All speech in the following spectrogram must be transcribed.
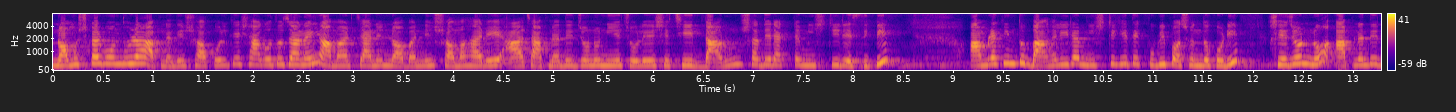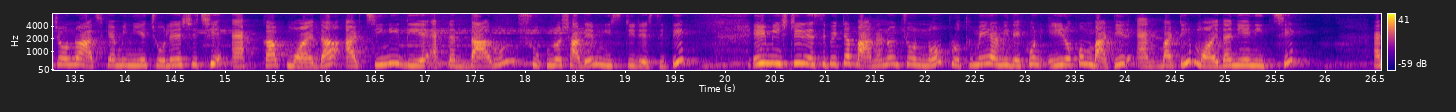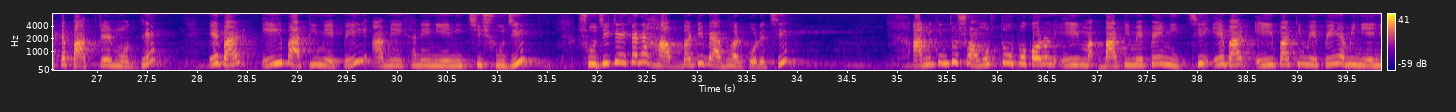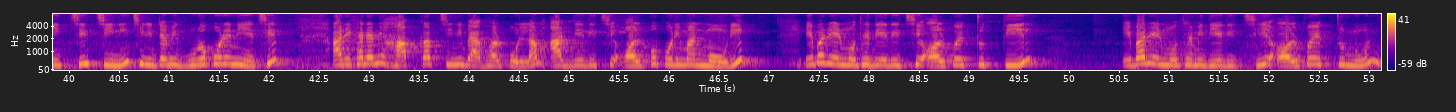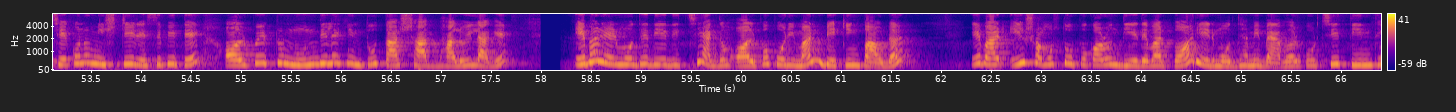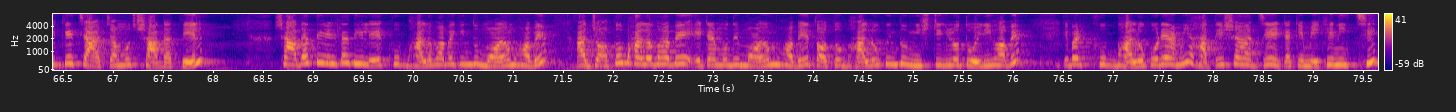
নমস্কার বন্ধুরা, আপনাদের সকলকে স্বাগত জানাই। আমার চ্যানেল নবান্নের সমাহারে আজ আপনাদের জন্য নিয়ে চলে এসেছি দারুণ স্বাদের একটা মিষ্টি রেসিপি। আমরা কিন্তু বাঙালিরা মিষ্টি খেতে খুবই পছন্দ করি। সেজন্য আপনাদের জন্য আজকে আমি নিয়ে চলে এসেছি এক কাপ ময়দা আর চিনি দিয়ে একটা দারুণ শুকনো স্বাদের মিষ্টি রেসিপি। এই মিষ্টি রেসিপিটা বানানোর জন্য প্রথমেই আমি দেখুন এই রকম বাটির এক বাটি ময়দা নিয়ে নিচ্ছি। একটা পাত্রের মধ্যে। এবার এই বাটি মেপেই আমি এখানে নিয়ে নিচ্ছি সুজি। সুজিটা এখানে হাফ বাটি ব্যবহার করেছি। আমি কিন্তু সমস্ত উপকরণ এই বাটি মেপেই নিচ্ছি। এবার এই বাটি মেপেই আমি নিয়ে নিচ্ছি চিনি। চিনিটা আমি গুঁড়ো করে নিয়েছি। আর এখানে আমি হাফ কাপ চিনি ব্যবহার করলাম। আর দিয়ে দিচ্ছি অল্প পরিমাণ মৌরি। এবার এর মধ্যে দিয়ে দিচ্ছি অল্প একটু তিল। এবার এর মধ্যে আমি দিয়ে দিচ্ছি অল্প একটু নুন। যে কোনো মিষ্টি রেসিপিতে অল্প একটু নুন দিলে কিন্তু তার স্বাদ ভালোই লাগে। এবার এর মধ্যে দিয়ে দিচ্ছি একদম অল্প পরিমাণ বেকিং পাউডার। এবার এই সমস্ত উপকরণ দিয়ে দেওয়ার পর এর মধ্যে আমি ব্যবহার করছি তিন থেকে চার চামচ সাদা তেল। সাদা তেলটা দিলে খুব ভালোভাবে কিন্তু ময়ম হবে আর যত ভালোভাবে এটার মধ্যে ময়ম হবে, তত ভালো কিন্তু মিষ্টিগুলো তৈরি হবে। এবার খুব ভালো করে আমি হাতের সাহায্যে এটাকে মেখে নিচ্ছি।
